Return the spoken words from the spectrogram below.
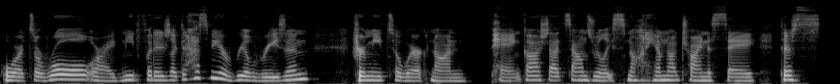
or it's a role or I need footage like there has to be a real reason for me to work non-paying. Gosh, that sounds really snotty. I'm not trying to say there's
